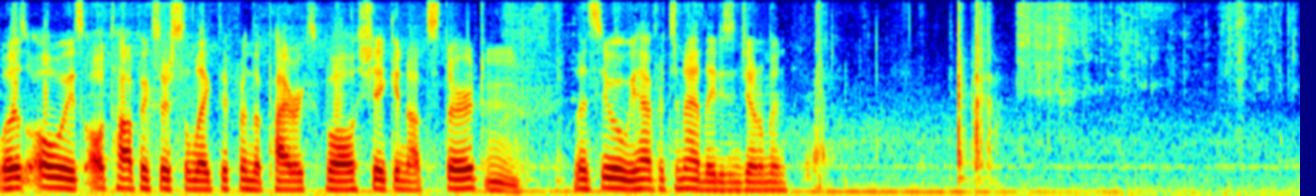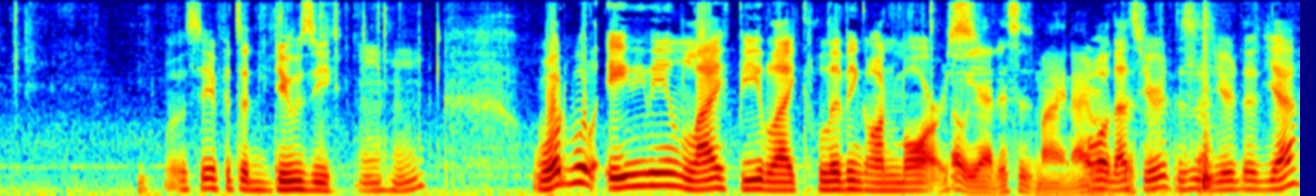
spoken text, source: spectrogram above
Well, as always, all topics are selected from the Pyrex ball, shaken not stirred. Mm. Let's see what we have for tonight, ladies and gentlemen. Let's see if it's a doozy. hmm What will alien life be like living on Mars? Oh yeah, this is mine. I Oh, that's this your. This sure. is your. Yeah.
